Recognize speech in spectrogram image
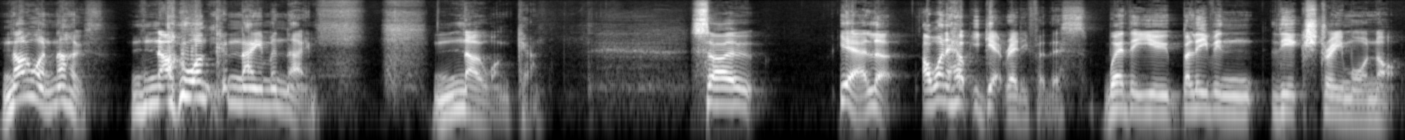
No one knows. No one can name a name. No one can. So, yeah, look, I want to help you get ready for this, whether you believe in the extreme or not.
